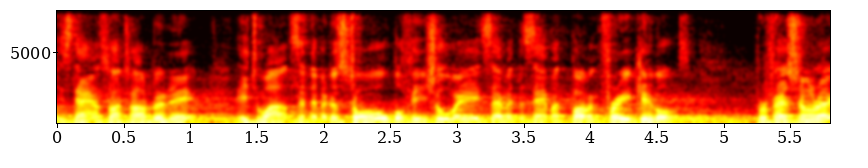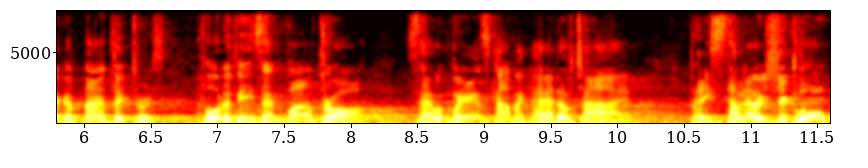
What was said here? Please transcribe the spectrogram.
He stands 181 centimeters tall, official weight 77.3 kilos. Professional record 9 victories, 4 defeats and 1 draw. 7 wins coming ahead of time. Представляющий клуб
